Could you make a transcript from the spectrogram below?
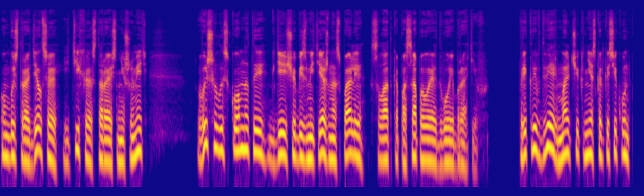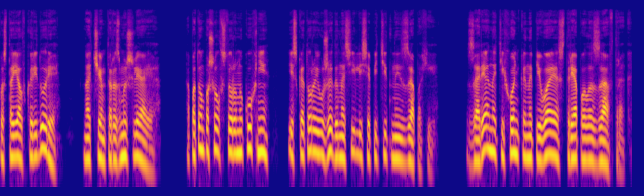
Он быстро оделся и, тихо, стараясь не шуметь, вышел из комнаты, где еще безмятежно спали, сладко посапывая двое братьев. Прикрыв дверь, мальчик несколько секунд постоял в коридоре, над чем-то размышляя, а потом пошел в сторону кухни, из которой уже доносились аппетитные запахи. Заряна, тихонько напевая, стряпала завтрак.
